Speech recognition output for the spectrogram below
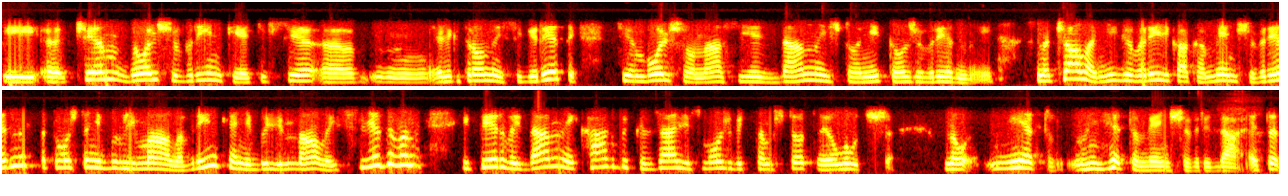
И э, чем дольше в рынке эти все э, электронные сигареты, тем больше у нас есть данные, что они тоже вредные. Сначала они говорили как о меньше вредных, потому что они были мало в рынке, они были мало исследованы, и первые данные как бы казались, может быть, там что-то лучше но нету, ну нету меньше вреда. Это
